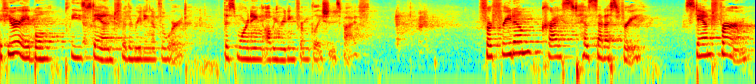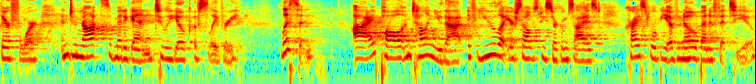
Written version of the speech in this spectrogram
If you are able, please stand for the reading of the word. This morning, I'll be reading from Galatians 5. For freedom, Christ has set us free. Stand firm, therefore, and do not submit again to a yoke of slavery. Listen, I, Paul, am telling you that if you let yourselves be circumcised, Christ will be of no benefit to you.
